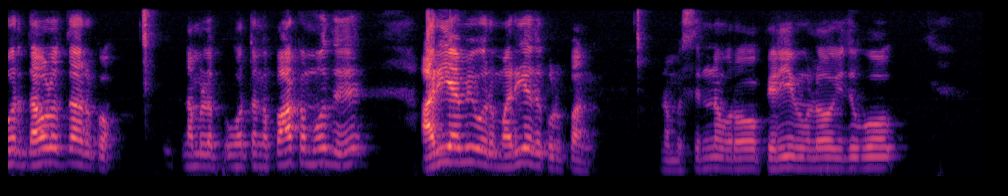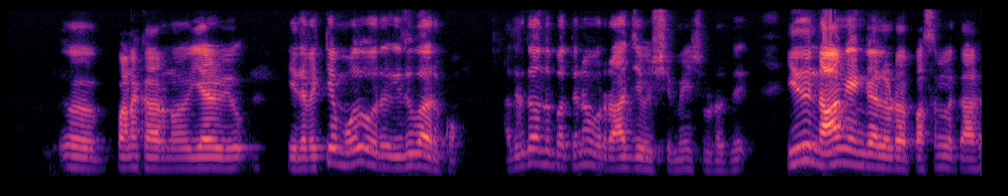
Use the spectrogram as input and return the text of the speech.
ஒரு தௌலத்தா இருக்கும். நம்மளை ஒருத்தவங்க பார்க்கும்போது அறியாமே ஒரு மரியாதை கொடுப்பாங்க. நம்ம சின்னவரோ பெரியவங்களோ இதுவோ பணக்காரனோ ஏழையோ இதை வைக்கும் போது ஒரு இதுவா இருக்கும். அதுக்கு தான் வந்து பார்த்தீங்கன்னா ஒரு ராஜ்ய விஷயமே சொல்றது. இது நாங்க எங்களோட பசங்களுக்காக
